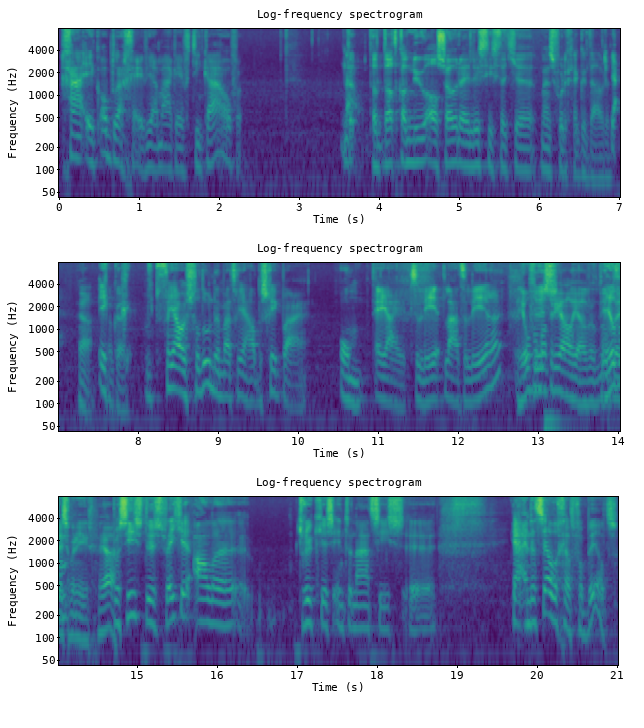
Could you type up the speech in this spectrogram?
ga ik opdracht geven? Ja, maak even 10k over. Nou, dat, dat, dat, kan nu al zo realistisch dat je mensen voor de gek kunt houden. Ja. ja ik, okay. Van jou is voldoende materiaal beschikbaar om AI te leer, laten leren. Heel veel dus, materiaal, ja, op deze veel, manier. Ja. Precies, dus weet je, alle trucjes, intonaties. Uh, ja, en datzelfde geldt voor beeld.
